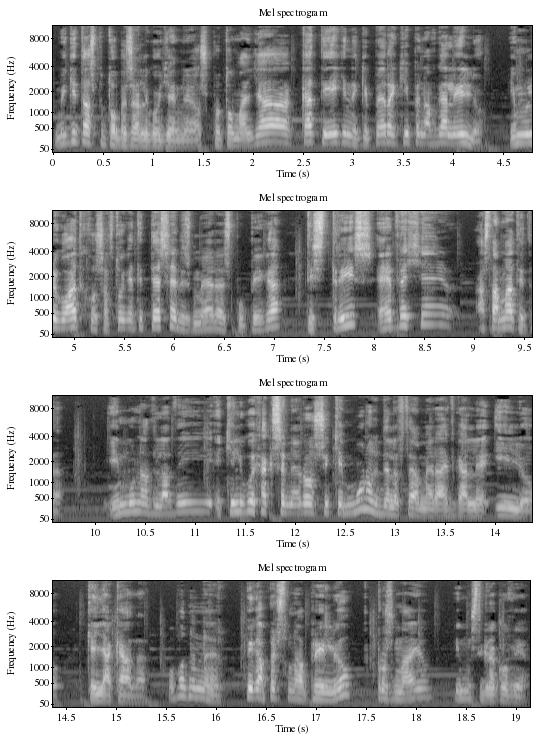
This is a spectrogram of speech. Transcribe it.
Μην κοιτάς που το έπαιζα λίγο γενναίος. Πρωτομαγιά κάτι έγινε εκεί πέρα και είπε να βγάλει ήλιο. Ήμουν λίγο άτυχος αυτό γιατί τέσσερις μέρες που πήγα, τις τρεις έβρεχε ασταμάτητα. Ήμουνα δηλαδή, εκεί λίγο είχα ξενερώσει και μόνο την τελευταία μέρα έβγαλε ήλιο και λιακάδα. Οπότε ναι, πήγα πέρσι τον Απρίλιο, προς Μάιο ήμουν στην Κρακοβία.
